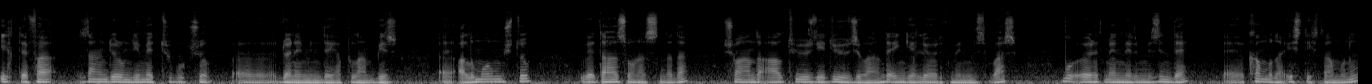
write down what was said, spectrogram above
ilk defa zannediyorum Nimet Çubukçu e, döneminde yapılan bir e, alım olmuştu ve daha sonrasında da şu anda 600-700 civarında engelli öğretmenimiz var. Bu öğretmenlerimizin de e, kamuda istihdamını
